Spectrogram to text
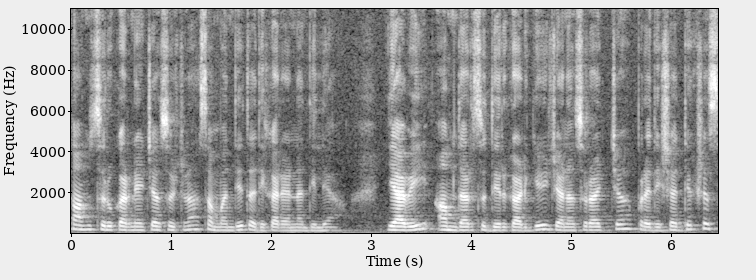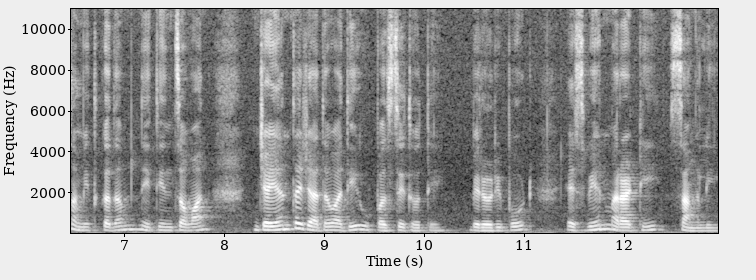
काम सुरू करण्याच्या सूचना संबंधित अधिकाऱ्यांना दिल्या. यावेळी आमदार सुधीर गाडगीळ जनसुराज्य प्रदेशाध्यक्ष समित कदम नितीन चव्हाण जयंत जाधव आदी उपस्थित होते. Bureau report S B N Marathi Sangli.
